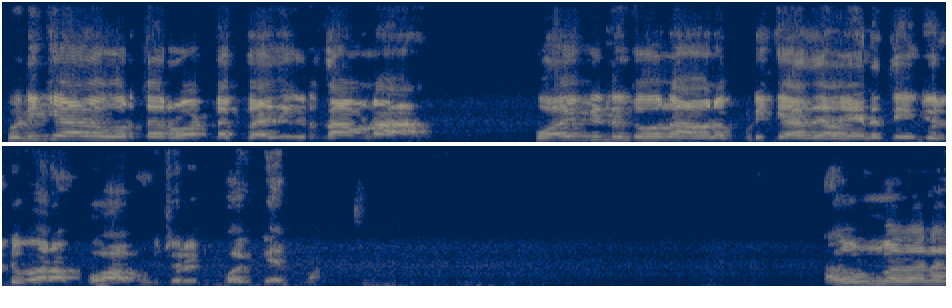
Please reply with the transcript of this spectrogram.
பிடிக்காத ஒருத்தர் ரோட்டில் பேசிக்கிட்டு இருந்தாங்கன்னா போய்கிட்டு இருக்கவனு அவனை பிடிக்காத அவன் என்னத்தையும் சொல்லிட்டு போறான் போ அப்படின்னு சொல்லிட்டு போய்கிட்டே இருப்பான். அது உண்மைதானே?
